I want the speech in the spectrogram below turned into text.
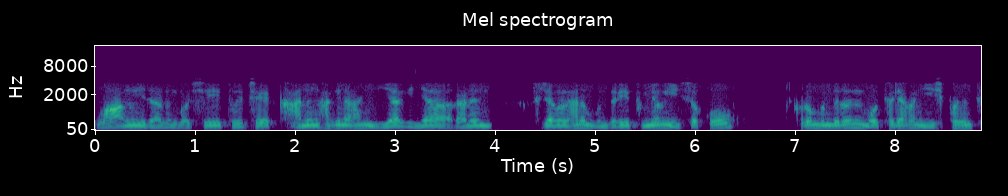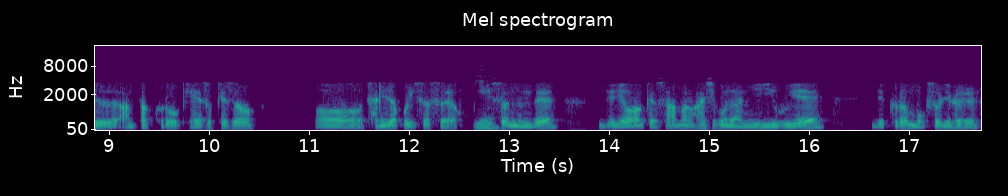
왕이라는 것이 도대체 가능하기나 한 이야기냐라는 주장을 하는 분들이 분명히 있었고 그런 분들은 뭐 대략 한 20% 안팎으로 계속해서 어 자리 잡고 있었어요. 예. 있었는데 이제 여왕께서 사망하시고 난 이후에 이제 그런 목소리를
